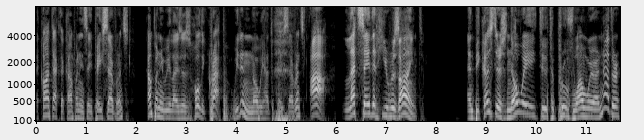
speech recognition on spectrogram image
I contact the company and say, pay severance. Company realizes, holy crap, we didn't know we had to pay severance. Ah, let's say that he resigned. And because there's no way to, to prove one way or another,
